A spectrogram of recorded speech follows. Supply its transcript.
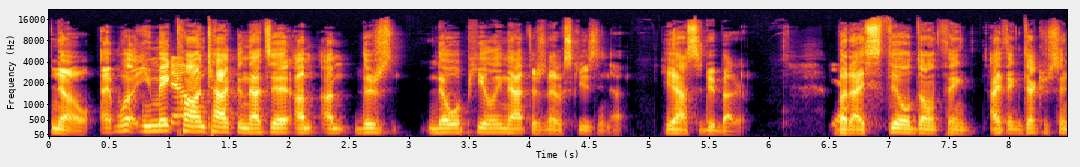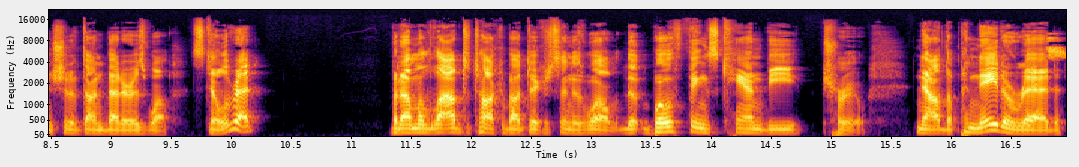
No, Uh, well, you make know? contact and that's it. I'm, I'm, there's no appealing that. There's no excusing that. He has to do better. Yeah. But I still don't think. I think Dickerson should have done better as well. Still a red, but I'm allowed to talk about Dickerson as well. The, both things can be true. Now the Pineda red, Yes.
